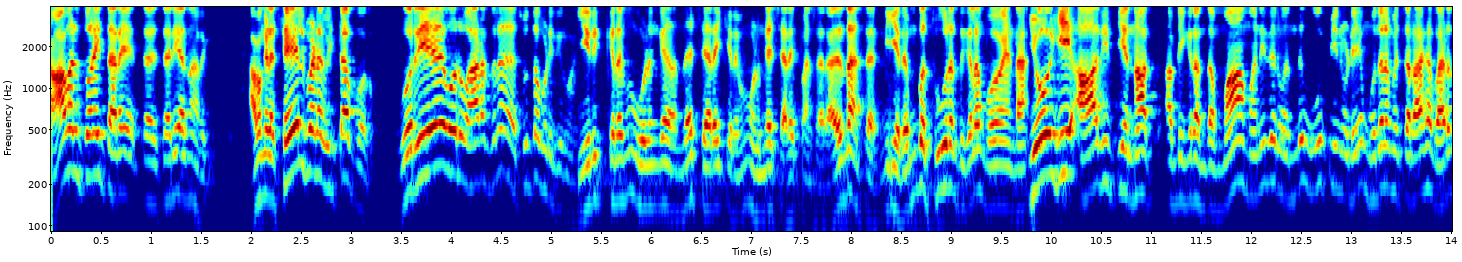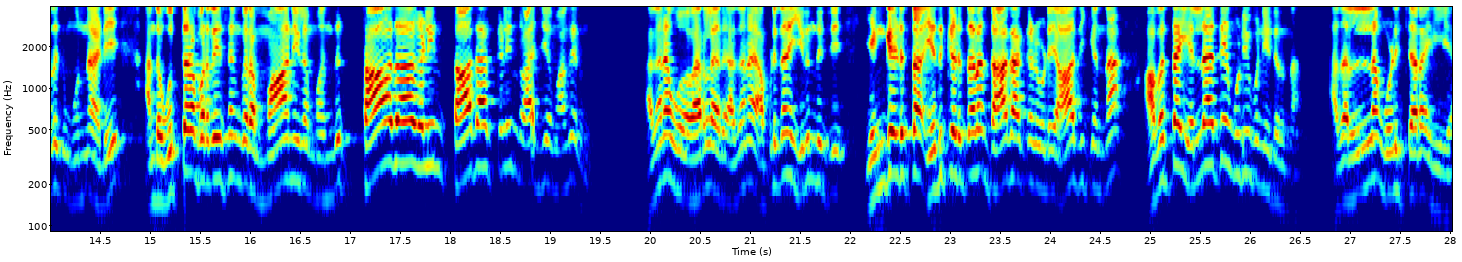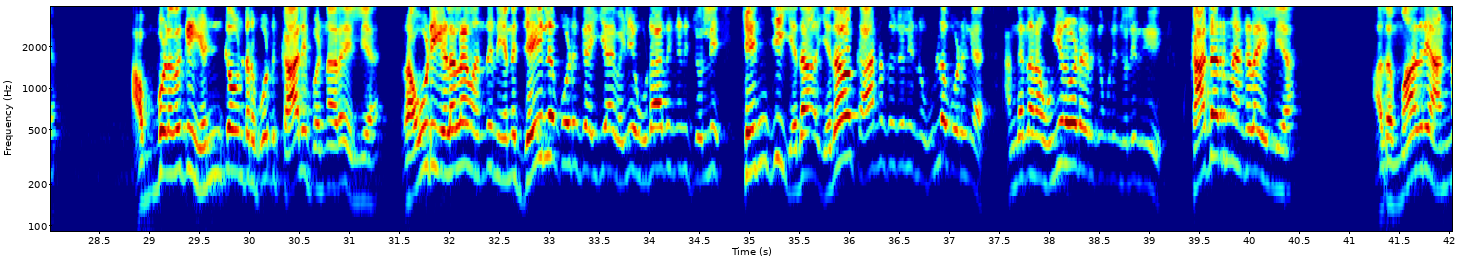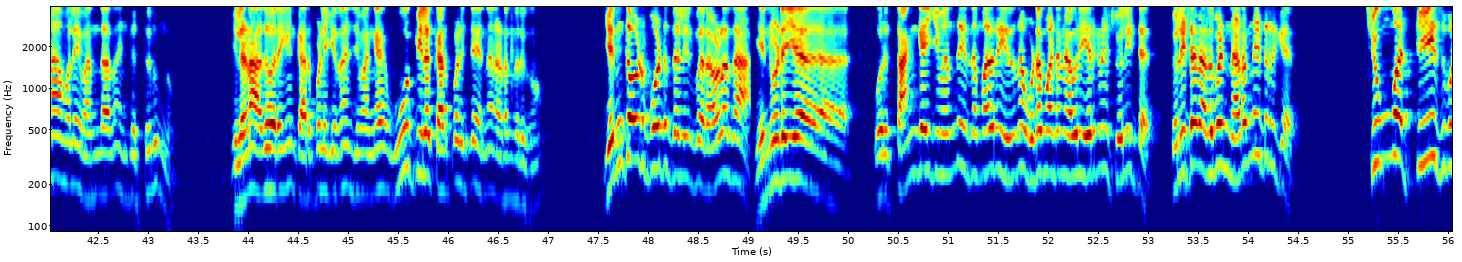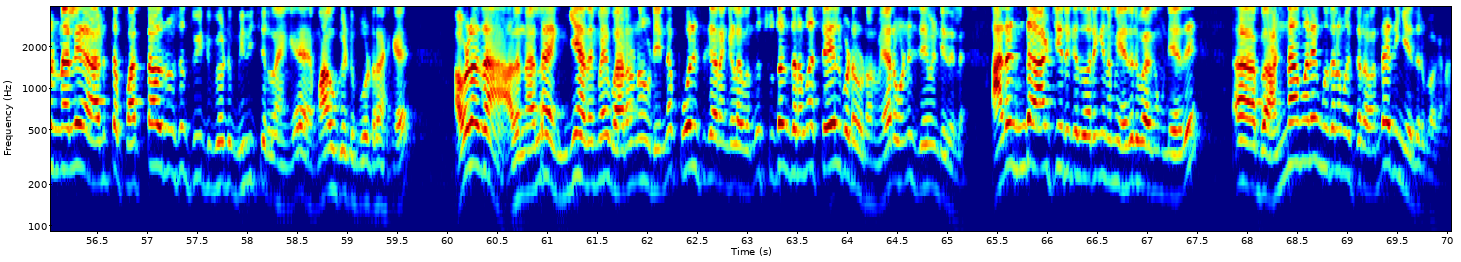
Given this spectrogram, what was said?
காவல்துறை தரைய சரியா தான் இருக்கு. அவங்கள செயல்பட விட்டா போதும். ஒரே ஒரு வாரத்துல சுத்தப்படுத்திடுவாங்க. இருக்கிறவன் ஒழுங்கா இருந்தா சிறைக்கிறவன் ஒழுங்கா சிறைப்பான் சார். அதுதான் சார். நீங்க ரொம்ப தூரத்துக்கெல்லாம் போக வேண்டாம். யோகி ஆதித்யநாத் அப்படிங்கிற அந்த மா மனிதர் வந்து ஊபியினுடைய முதலமைச்சராக வர்றதுக்கு முன்னாடி அந்த உத்தரப்பிரதேசங்கிற மாநிலம் வந்து தாதாகளின் தாதாக்களின் ராஜ்யமாக இருந்தது. அதானே வரலாறு. அதானே அப்படிதான் இருந்துச்சு. எங்க எடுத்தா எதுக்கு எடுத்தாலும் தாதாக்களுடைய ஆதிக்கம் தான் அவன் தான் எல்லாத்தையும் முடிவு பண்ணிட்டு இருந்தான். அதெல்லாம் ஒழிச்சாரா இல்லையா? அவ்வளவுக்கு என்கவுண்டர் போட்டு காலி பண்ணாரா இல்லையா? ரவுடிகளெல்லாம் வந்து நீ என்ன ஜெயிலில் போடுங்க ஐயா வெளியே விடாதுங்கன்னு சொல்லி கெஞ்சி எதா ஏதோ காரணத்தை சொல்லி என்ன உள்ளே போடுங்க அங்கே தான் நான் உயிரோடு இருக்க முடியும்னு சொல்லியிருக்கு கதர்னாங்களா இல்லையா? அதை மாதிரி அண்ணாமலை வந்தால் தான் இங்கே திருந்தும். இல்லைன்னா அது வரைக்கும் கற்பழிக்க தான் செய்வாங்க. ஊப்பியில கற்பழிச்சா என்ன நடந்திருக்கும்? என்கவுண்ட் போட்டு தள்ளியிருப்பார் அவ்வளோதான் என்னுடைய ஒரு தங்கைக்கு வந்து இந்த மாதிரி இதுனா விடமாட்டேன்னு அவர் ஏற்கனவே சொல்லிட்டார். சொல்லிட்டார் அது மாதிரி நடந்துட்டு இருக்கார். சும்மா டீஸ் பண்ணாலே அடுத்த பத்தாவது நிமிஷம் தூக்கிட்டு போயிட்டு மிதிச்சிடுறாங்க மாவு கட்டு போடுறாங்க. அவ்வளோதான் அதனால இங்கேயும் அதே மாதிரி வரணும் அப்படின்னா போலீஸ்காரங்களை வந்து சுதந்திரமாக செயல்பட விடணும். வேற ஒன்றும் செய்ய வேண்டியதில்லை. அதை இந்த ஆட்சி இருக்கிறது வரைக்கும் நம்ம எதிர்பார்க்க முடியாது. அண்ணாமலை முதலமைச்சரை வந்தால் நீங்கள் எதிர்பார்க்கலாம்.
